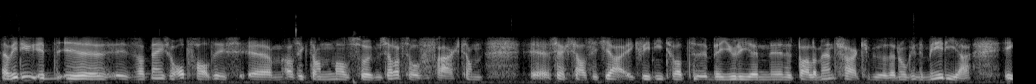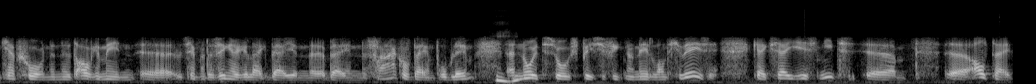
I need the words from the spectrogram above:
Nou, weet u, eh, wat mij zo opvalt is, eh, als ik dan Malmström zelf over vraag, dan eh, zegt ze altijd, ja, ik weet niet wat eh, bij jullie in, in het parlement vaak gebeurt en ook in de media. Ik heb gewoon in het algemeen, zeg maar, de vinger gelegd bij een, bij een vraag of bij een probleem en nooit zo specifiek naar Nederland gewezen. Kijk, zij is niet eh, eh, altijd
